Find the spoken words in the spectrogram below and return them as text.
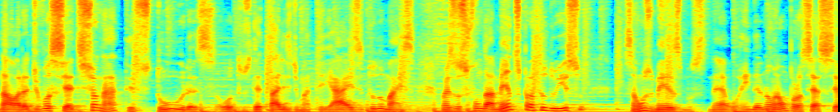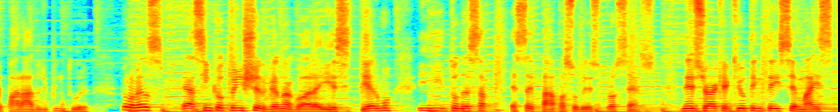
na hora de você adicionar texturas, outros detalhes de materiais e tudo mais. Mas os fundamentos para tudo isso são os mesmos, né? O render não é um processo separado de pintura. Pelo menos é assim que eu tô enxergando agora aí esse termo e toda essa, essa etapa sobre esse processo. Nesse arc aqui eu tentei ser mais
